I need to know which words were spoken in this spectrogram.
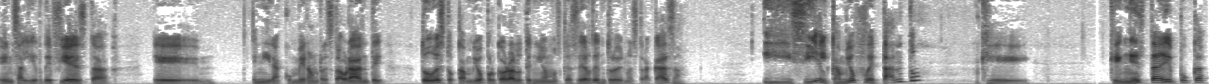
en salir de fiesta, eh, en ir a comer a un restaurante, todo esto cambió porque ahora lo teníamos que hacer dentro de nuestra casa. Y sí, el cambio fue tanto que, que en esta época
